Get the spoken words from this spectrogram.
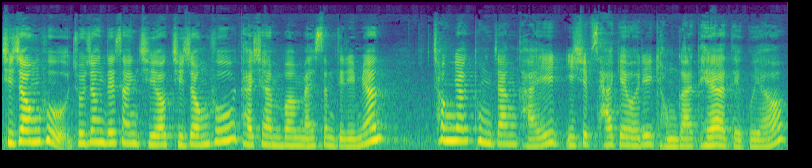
지정 후, 조정 대상 지역 지정 후 다시 한번 말씀드리면 청약 통장 가입 24개월이 경과돼야 되고요.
